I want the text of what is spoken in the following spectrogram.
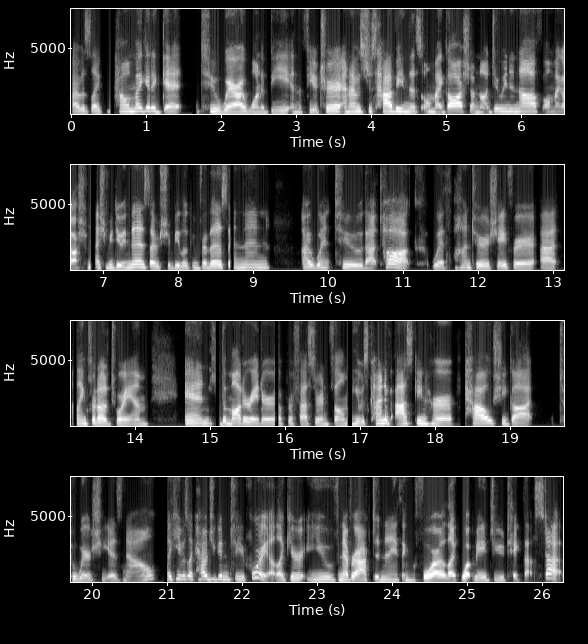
I was like, how am I going to get to where I want to be in the future? And I was just having this, oh my gosh, I'm not doing enough. Oh my gosh, I should be doing this. I should be looking for this. And then I went to that talk with Hunter Schafer at Langford Auditorium. Mm-hmm. And the moderator, a professor in film, he was kind of asking her how she got to where she is now. Like he was like, How'd you get into euphoria? Like you're you've never acted in anything before. Like what made you take that step?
